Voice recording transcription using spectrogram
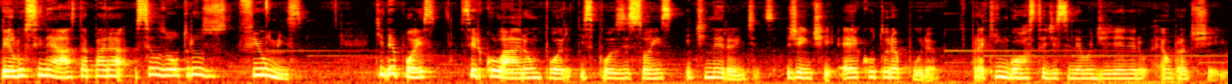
pelo cineasta para seus outros filmes, que depois circularam por exposições itinerantes. Gente, é cultura pura. Para quem gosta de cinema de gênero, é um prato cheio.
